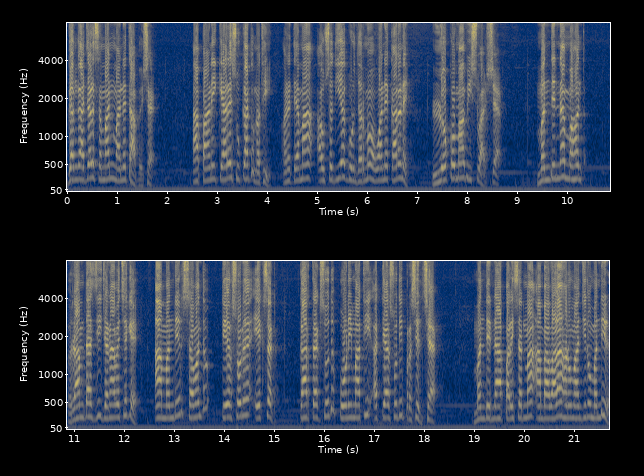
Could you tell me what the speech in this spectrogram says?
ગંગાજળ સમાન માન્યતા આપે છે. આ પાણી ક્યારેય સુકાતું નથી. અને તેમાં ઔષધીય ગુણધર્મો હોવાને કારણે લોકોમાં વિશ્વાસ છે. મંદિરના મહંત રામદાસજી જણાવે છે કે, આ મંદિર સંવંત તેરસો ને એકસઠ કારતક સુદ પૂર્ણિમાથી અત્યાર સુધી પ્રસિદ્ધ છે. મંદિરના પરિસરમાં આંબાવાળા હનુમાનજીનું મંદિર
